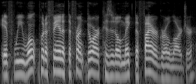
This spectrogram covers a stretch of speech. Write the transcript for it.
if we won't put a fan at the front door because it'll make the fire grow larger,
